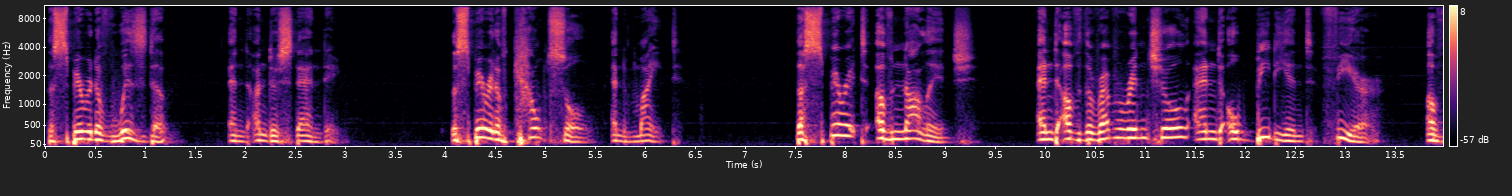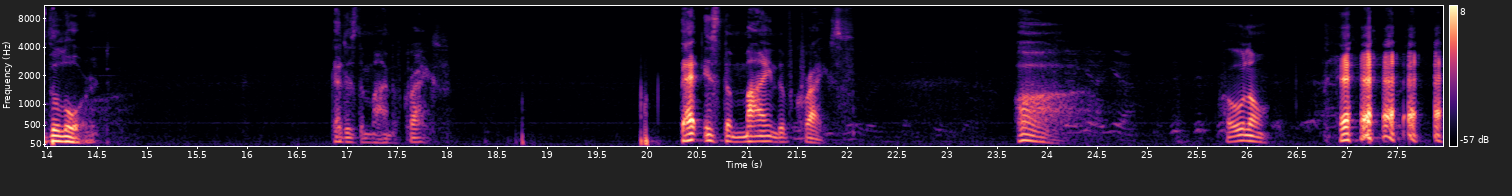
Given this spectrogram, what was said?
the Spirit of wisdom and understanding, the Spirit of counsel and might, the Spirit of knowledge and of the reverential and obedient fear of the Lord. That is the mind of Christ. That is the mind of Christ. Oh. Hold on.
